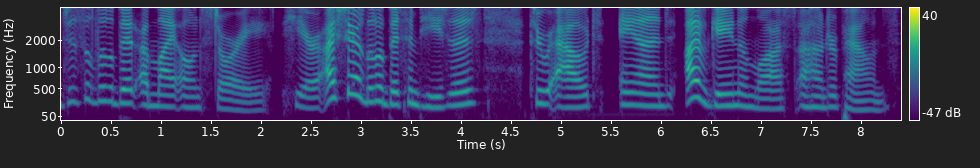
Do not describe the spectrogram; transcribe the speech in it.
just a little bit of my own story here. I share little bits and pieces throughout, and I've gained and lost 100 pounds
